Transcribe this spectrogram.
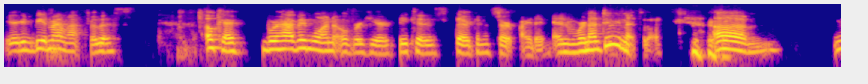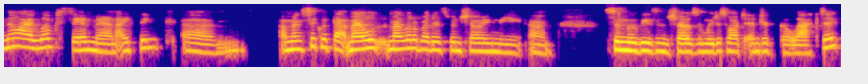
You're gonna be in my lap for this. Okay, we're having one over here because they're gonna start fighting, and we're not doing that today. um, no, I loved Sandman. I think um, I'm gonna stick with that. My old, my little brother's been showing me um, some movies and shows, and we just watched Entergalactic.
